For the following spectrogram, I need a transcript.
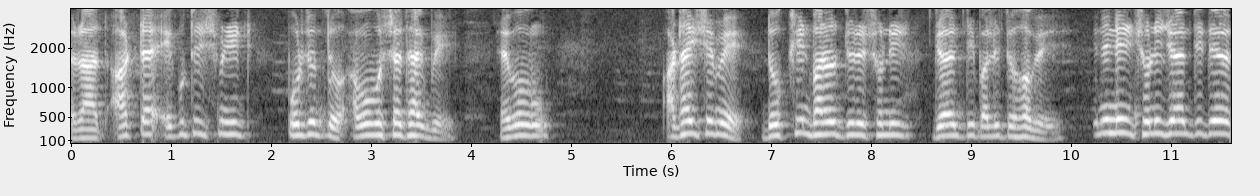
রাত আটটা একত্রিশ মিনিট পর্যন্ত অমাবস্যা থাকবে এবং আঠাইশে মে দক্ষিণ ভারত জুড়ে শনির জয়ন্তী পালিত হবে। জেনে নিন শনি জয়ন্তীতে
